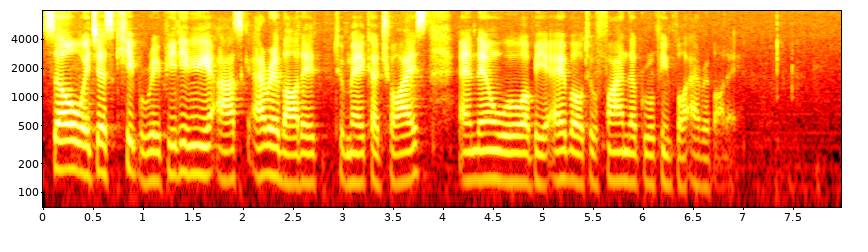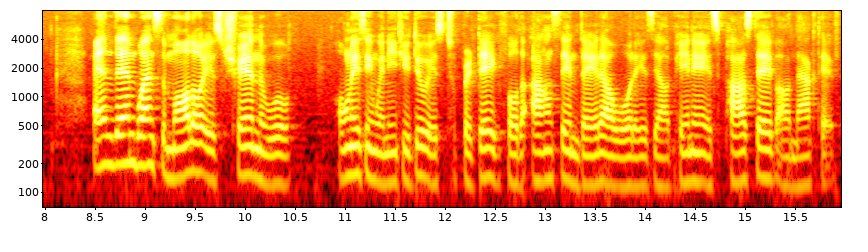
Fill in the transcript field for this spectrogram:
So we just keep repeatedly ask everybody to make a choice, and then we will be able to find the grouping for everybody. And then once the model is trained, we'll, only thing we need to do is to predict for the unseen data what is the opinion is positive or negative.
